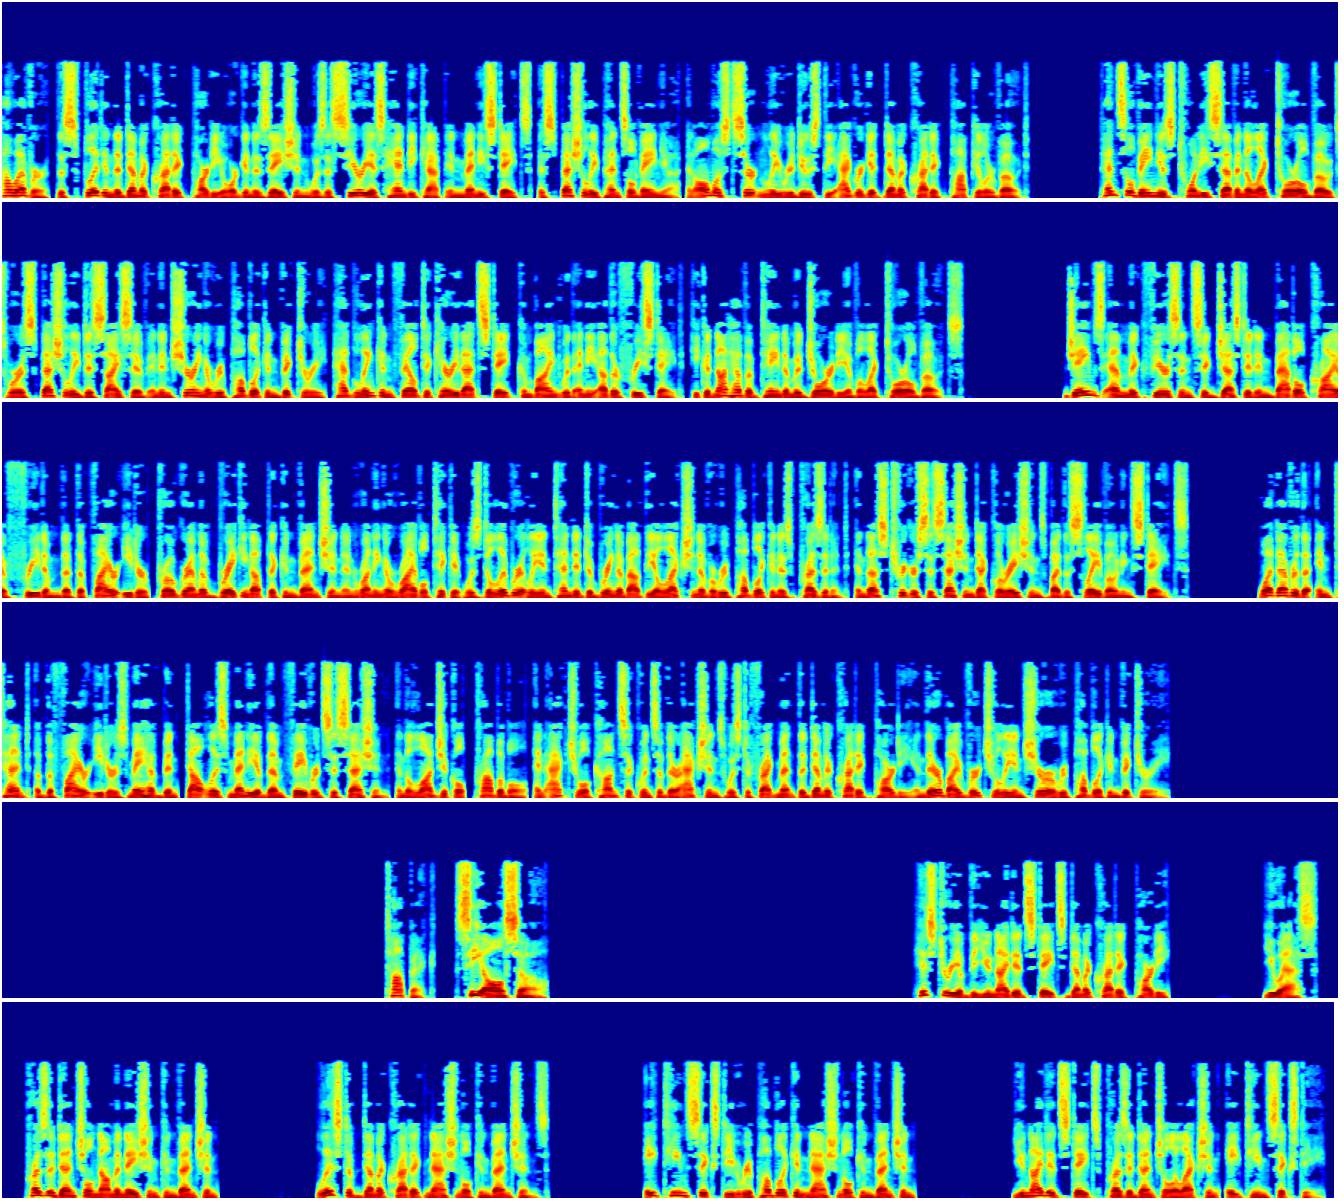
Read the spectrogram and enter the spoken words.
However, the split in the Democratic Party organization was a serious handicap in many states, especially Pennsylvania, and almost certainly reduced the aggregate Democratic popular vote. Pennsylvania's 27 electoral votes were especially decisive in ensuring a Republican victory. Had Lincoln failed to carry that state combined with any other free state, he could not have obtained a majority of electoral votes. James M. McPherson suggested in Battle Cry of Freedom that the Fire Eater program of breaking up the convention and running a rival ticket was deliberately intended to bring about the election of a Republican as president, and thus trigger secession declarations by the slave-owning states. Whatever the intent of the fire eaters may have been, doubtless many of them favored secession, and the logical, probable, and actual consequence of their actions was to fragment the Democratic Party and thereby virtually ensure a Republican victory. See also. History of the United States Democratic Party. U.S. Presidential Nomination Convention. List of Democratic National Conventions. 1860 Republican National Convention. United States presidential election, 1860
